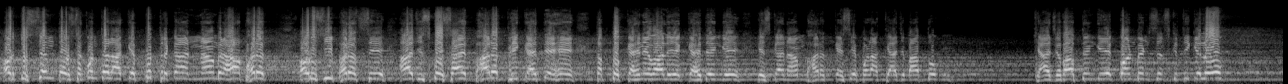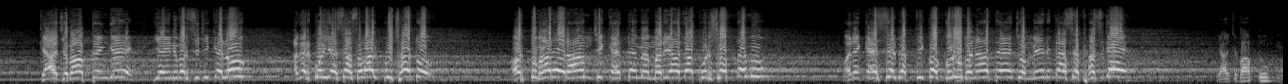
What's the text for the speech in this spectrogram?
और दुष्यंत और शकुंतला के पुत्र का नाम रहा भरत और उसी भरत से आज इसको शायद भारत भी कहते हैं। तब तो कहने वाले ये कह देंगे कि इसका नाम भारत कैसे पड़ा, क्या जवाब दोगे? क्या जवाब देंगे ये कॉन्वेंट संस्कृति के लोग? क्या जवाब देंगे ये यूनिवर्सिटी के लोग? अगर कोई ऐसा सवाल पूछा तो और तुम्हारे राम जी कहते हैं, मैं मर्यादा पुरुषोत्तम हूँ। और एक ऐसे व्यक्ति को गुरु बनाते हैं जो मेनका से फंस गए। क्या जवाब दोगे?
